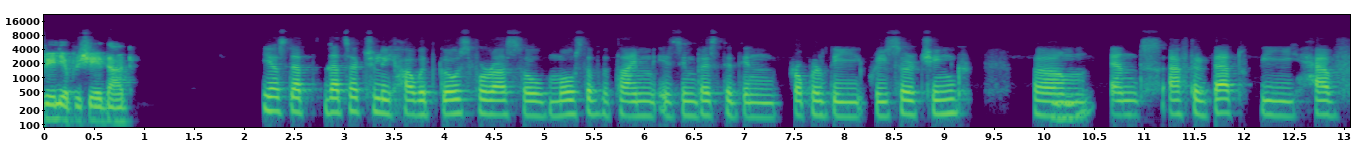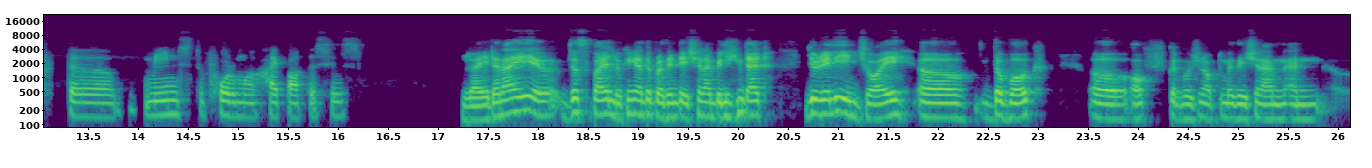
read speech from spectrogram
really appreciate that. Yes that that's actually how it goes for us. So most of the time is invested in properly researching um, mm-hmm. and after that we have the means to form a hypothesis. Right and i uh, just by looking at the presentation i believe that you really enjoy uh, the work uh, of conversion optimization and and uh,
